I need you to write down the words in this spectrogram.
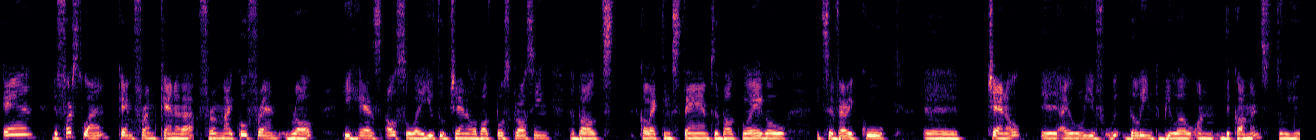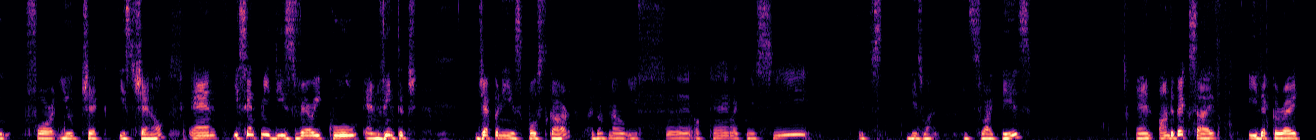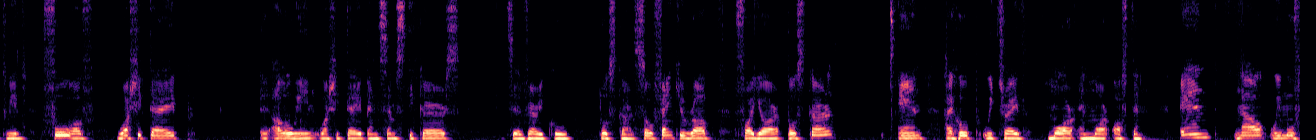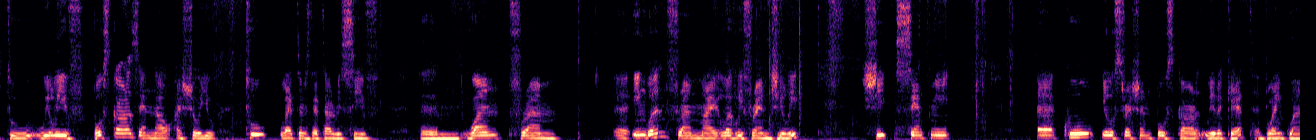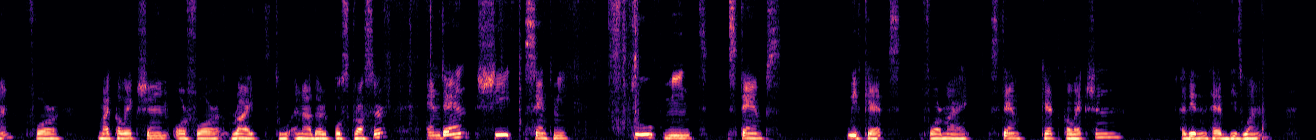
And the first one came from Canada, from my cool friend Rob. He has also a YouTube channel about postcrossing, about collecting stamps, about Lego. It's a very cool uh, channel. Uh, I will leave the link below on the comments to you for you check his channel. And he sent me this very cool and vintage Japanese postcard. I don't know if uh, okay. Let me see. It's this one. It's like this and on the back side he decorate with full of washi tape uh, halloween washi tape and some stickers it's a very cool postcard so thank you rob for your postcard and i hope we trade more and more often and now we move to we leave postcards and now i show you two letters that i received um, one from uh, England from my lovely friend Jilly. She sent me a cool illustration postcard with a cat, a blank one, for my collection or for write to another postcrosser. And then she sent me two mint stamps with cats for my stamp cat collection. I didn't have this one,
